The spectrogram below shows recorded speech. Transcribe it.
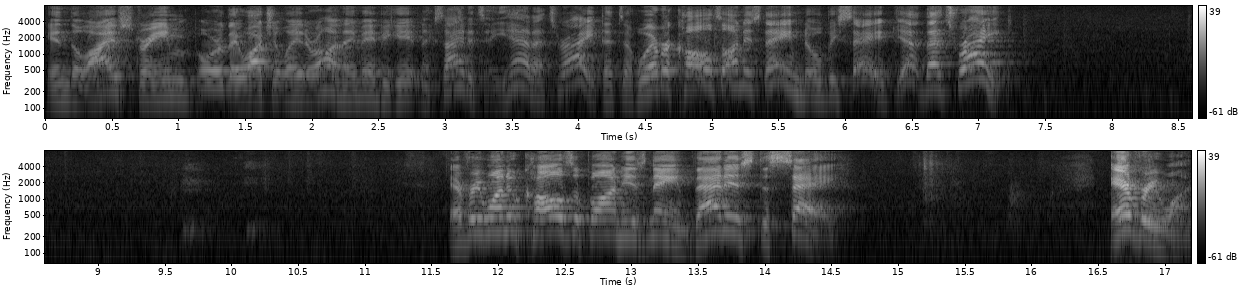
in the live stream or they watch it later on, they may be getting excited. Say, yeah, that's right. That's a, whoever calls on his name will be saved. Yeah, that's right. Everyone who calls upon his name, that is to say, everyone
